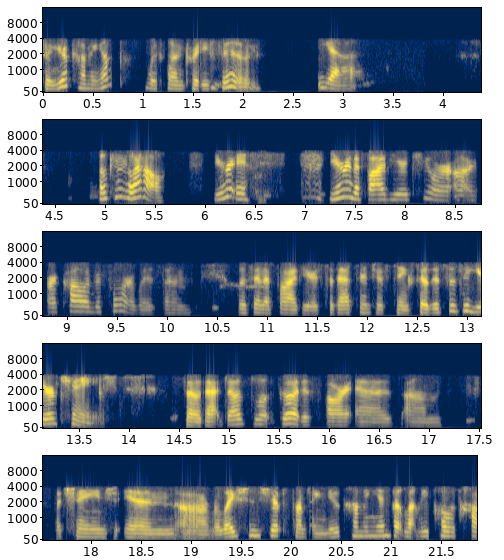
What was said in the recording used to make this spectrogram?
So you're coming up with one pretty soon. Yeah. Okay, wow. You're in you're in a five year too. Our, our our caller before was um was in a five year, so that's interesting. So this is a year of change. So that does look good as far as um a change in uh relationships, something new coming in. But let me pull a co-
